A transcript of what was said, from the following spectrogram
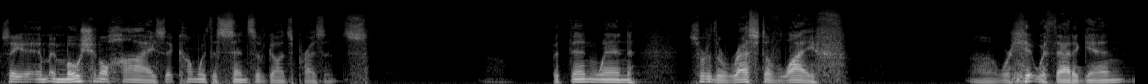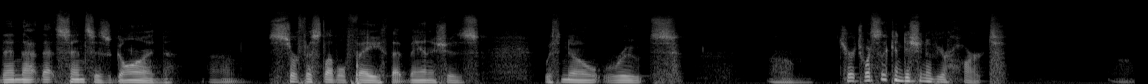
say, emotional highs that come with a sense of God's presence. Um, but then when sort of the rest of life uh, we're hit with that again, then that, that sense is gone. Um, surface level faith that vanishes with no roots. Um, church, what's the condition of your heart? Um,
